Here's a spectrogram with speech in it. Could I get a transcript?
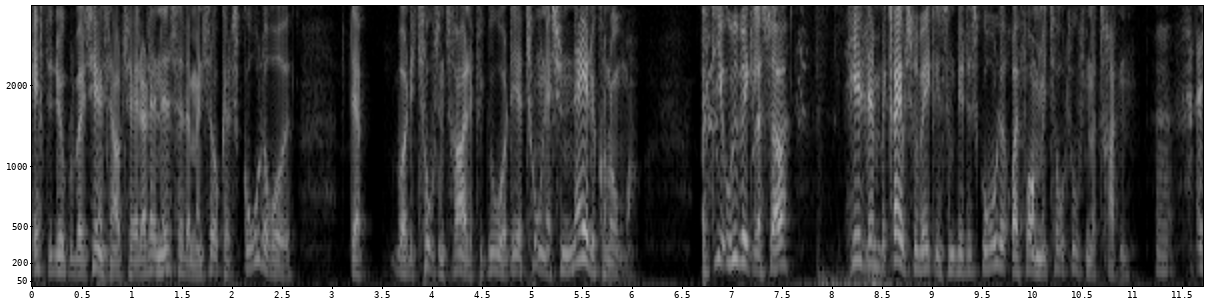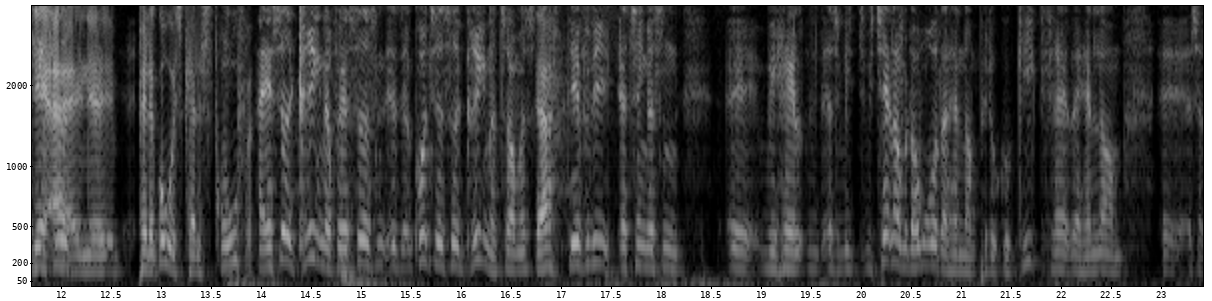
Efter de globaliseringsaftaler, der nedsætter man såkaldt skoleråd, der, hvor de to centrale figurer, det er to nationaløkonomer. Og de udvikler så hele den begrebsudvikling, som bliver til skolereformen i 2013. Ja. Altså, det sidder, er en øh, pædagogisk katastrofe. Ja, jeg sidder og griner, for jeg sidder sådan, grund til, at jeg sidder og griner, Thomas, Ja. det er fordi, jeg tænker sådan, øh, vi, har, altså, vi, vi taler om et område, der handler om pædagogik, der handler om øh, altså,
